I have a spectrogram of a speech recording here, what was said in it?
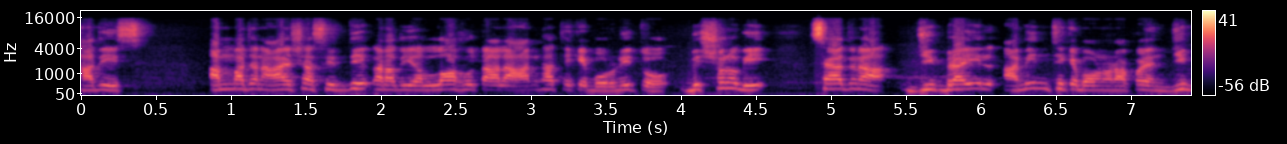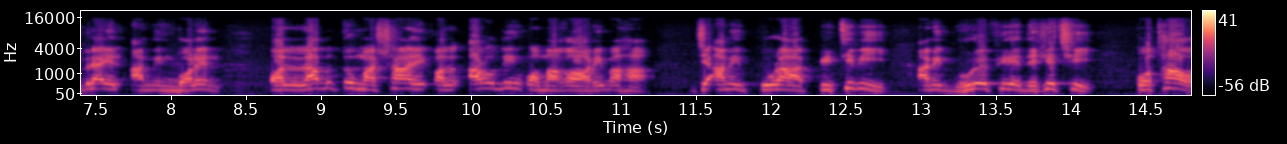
হাদিস আম্মাজান আয়েশা সিদ্দিক রাদি আল্লাহ তালা আনহা থেকে বর্ণিত। বিশ্বনবী সৈয়দনা জিব্রাইল আমিন থেকে বর্ণনা করেন। জিব্রাইল আমিন বলেন, অল্লাবতু মাশারিক আল আরদি ও মাগারিবাহা যে আমি পুরা পৃথিবী আমি ঘুরে ফিরে দেখেছি। কোথাও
